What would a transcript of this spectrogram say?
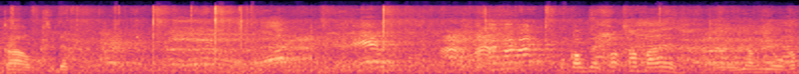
เก้าสิบเอ็ดผู้กองเกิดเคาะข้ามไปเออยังอยู่ครับ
